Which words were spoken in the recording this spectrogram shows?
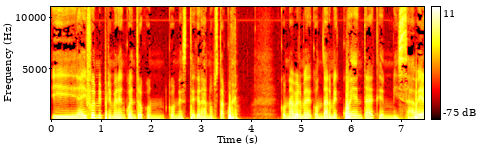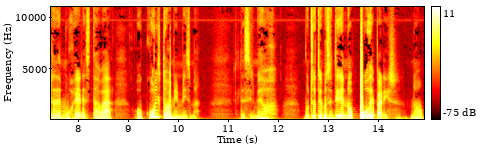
Y ahí fue mi primer encuentro con, con este gran obstáculo, con haberme, con darme cuenta que mi saber de mujer estaba oculto a mí misma. Decirme, oh, mucho tiempo sentí que no pude parir, ¿no?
